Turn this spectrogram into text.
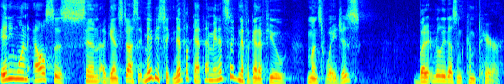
anyone else's sin against us, it may be significant. I mean, it's significant a few months' wages, but it really doesn't compare.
